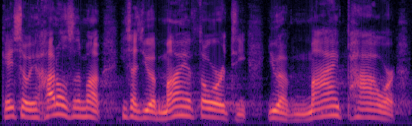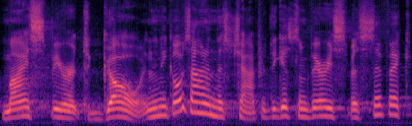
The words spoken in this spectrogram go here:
Okay, so he huddles them up. He says, You have my authority, you have my power, my spirit to go. And then he goes on in this chapter to give some very specific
